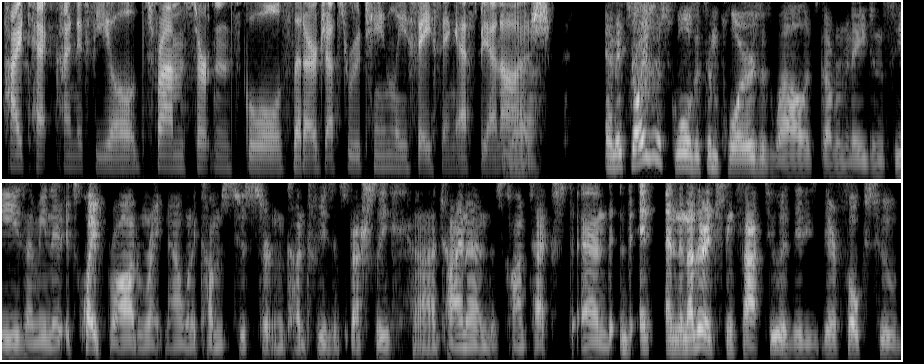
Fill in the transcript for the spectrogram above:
high tech kind of fields from certain schools that are just routinely facing espionage and it's not even just schools; it's employers as well. It's government agencies. I mean, it, it's quite broad right now when it comes to certain countries, especially uh, China in this context. And, and and another interesting fact too is these they're folks who've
